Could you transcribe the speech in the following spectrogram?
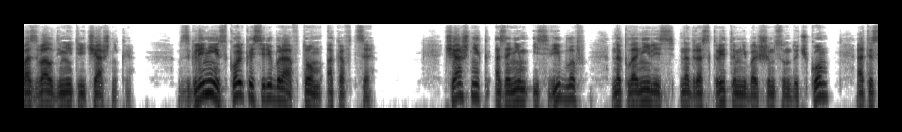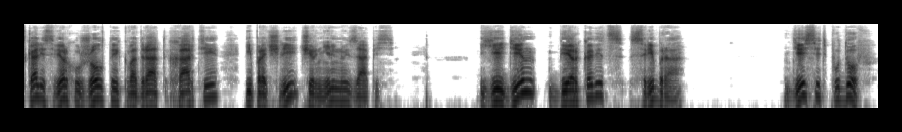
позвал Дмитрий Чашника, — «взгляни, сколько серебра в том оковце». Чашник, а за ним и Свиблов наклонились над раскрытым небольшим сундучком, отыскали сверху желтый квадрат хартии и прочли чернильную запись. Един Берковец сребра. Десять пудов,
